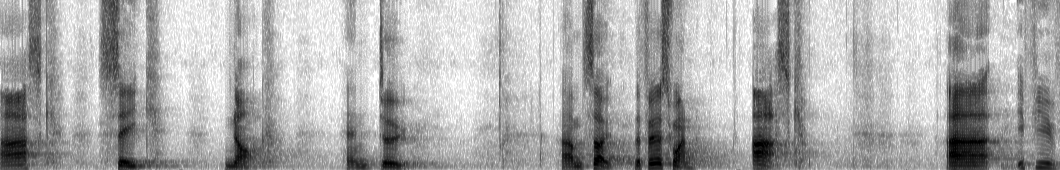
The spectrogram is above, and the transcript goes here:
ask, seek, knock, and do. Um, so, the first one ask. Uh, if you've,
